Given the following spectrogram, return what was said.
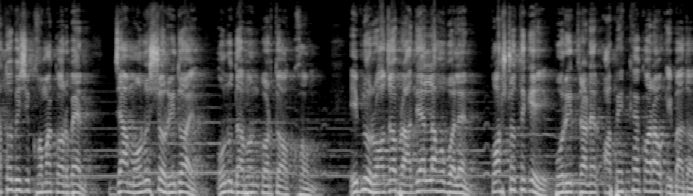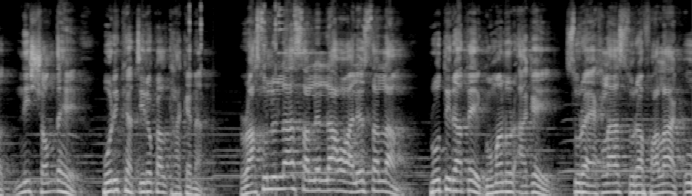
এত বেশি ক্ষমা করবেন যা মনুষ্য হৃদয় অনুধাবন করতে অক্ষম। ইবনু রজব রাদিয়াল্লাহ বলেন, কষ্ট থেকে পরিত্রাণের অপেক্ষা করাও ইবাদত, নিঃসন্দেহে পরীক্ষা চিরকাল থাকে না। রাসুলুল্লাহ সাল্লাহ আলিয়াল্লাম প্রতি রাতে ঘুমানোর আগে সুরা এখলাস সুরা ফালাক ও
